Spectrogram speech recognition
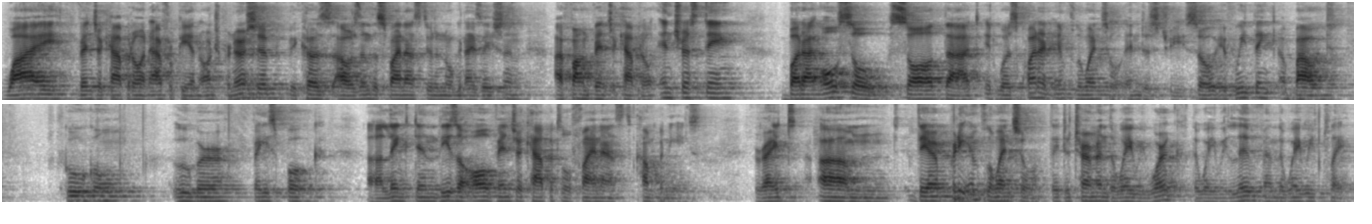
why venture capital and Afropean entrepreneurship? Because I was in this finance student organization. I found venture capital interesting, but I also saw that it was quite an influential industry. So, if we think about Google, Uber, Facebook, uh, LinkedIn, these are all venture capital financed companies, right? Um, they are pretty influential. They determine the way we work, the way we live, and the way we play.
